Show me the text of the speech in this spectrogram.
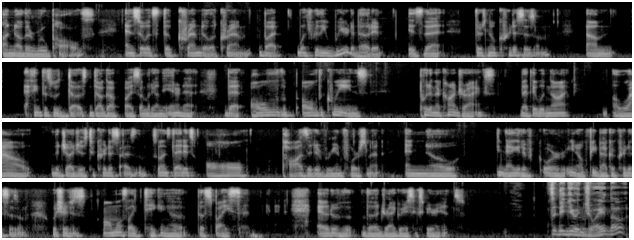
another RuPaul's, and so it's the creme de la creme. But what's really weird about it is that there's no criticism. Um, I think this was dug up by somebody on the internet that all of the all of the queens put in their contracts that they would not allow the judges to criticize them. So instead, it's all positive reinforcement and no negative or you know feedback or criticism, which is almost like taking out the spice out of the drag race experience. So did you enjoy it though?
